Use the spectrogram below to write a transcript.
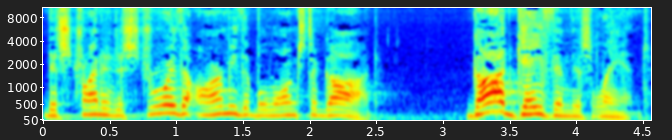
that's trying to destroy the army that belongs to God. God gave them this land.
